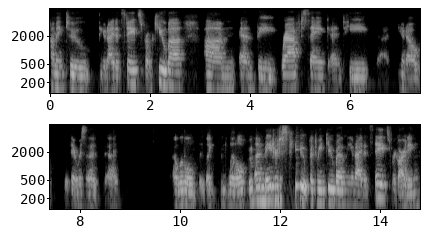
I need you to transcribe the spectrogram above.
coming to the United States from Cuba, um, and the raft sank, and he, you know, there was a, a a little like little a major dispute between Cuba and the United States regarding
